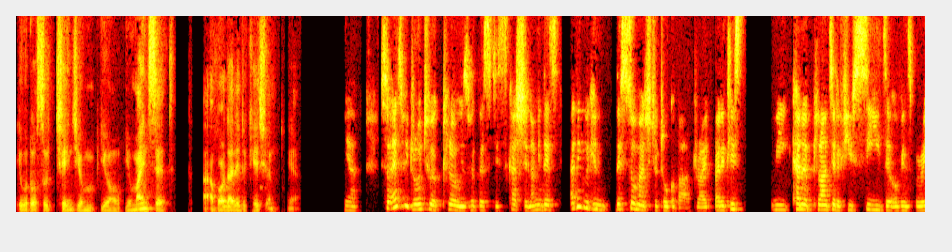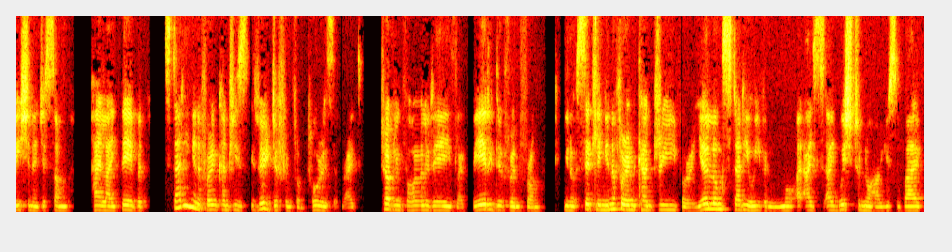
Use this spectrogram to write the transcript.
it would also change your your your mindset about that education. Yeah. Yeah. So as we draw to a close with this discussion, I mean, there's, I think we can, there's so much to talk about, right? But at least we kind of planted a few seeds of inspiration and just some highlight there. But studying in a foreign country is, is very different from tourism, right? Traveling for holidays like very different from you know settling in a foreign country for a year long study or even more. I, I, I wish to know how you survive,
